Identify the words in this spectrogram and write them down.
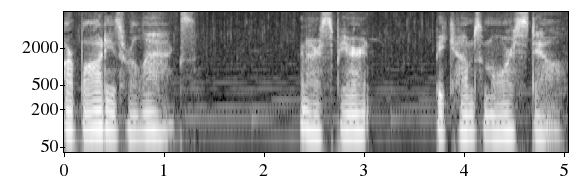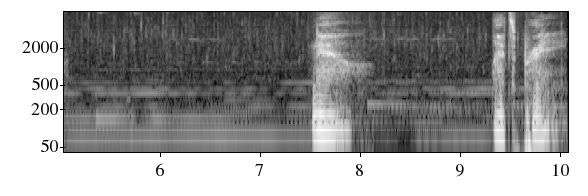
our bodies relax, and our spirit becomes more still. Now, let's pray.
